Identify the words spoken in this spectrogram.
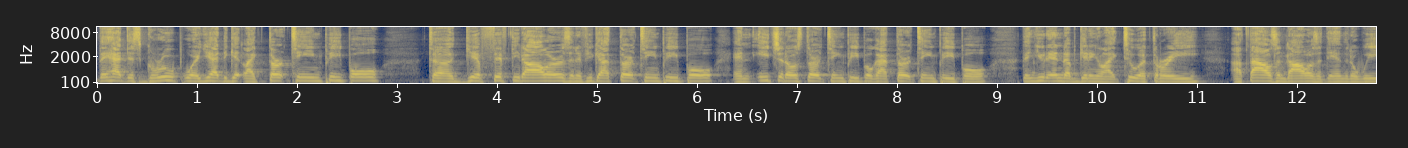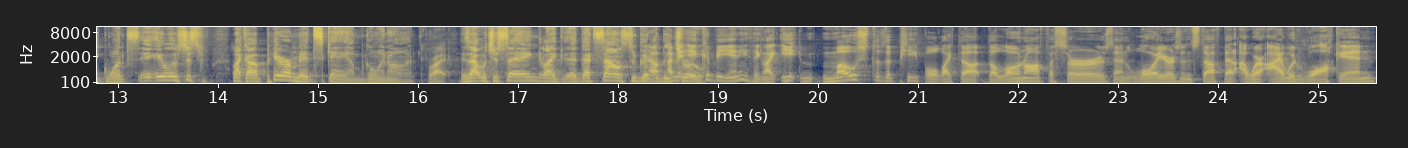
they had this group where you had to get like thirteen people to give fifty dollars, and if you got thirteen people, and each of those thirteen people got thirteen people, then you'd end up getting like two or three a thousand dollars at the end of the week. Once it, it was just like a pyramid scam going on. Right. Is that what you're saying? Like that, that sounds too good No, to be true. I mean, true. it could be anything. Like most of the people, like the the loan officers and lawyers and stuff, that I, where I would walk in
